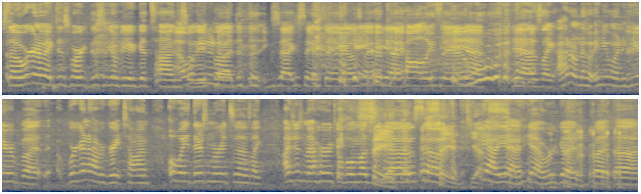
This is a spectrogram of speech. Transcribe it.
So we're gonna make this work. This is gonna be a good time. This I will want be you to fun. know I did the exact same thing. I was like, okay, Yeah. Holly's there. yeah, yeah. I was like, I don't know anyone here, but we're gonna have a great time. Oh wait, there's Maritza. I was like, I just met her a couple of months Saved. ago, so Saved, yes. yeah, yeah, yeah, we're good. But uh,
